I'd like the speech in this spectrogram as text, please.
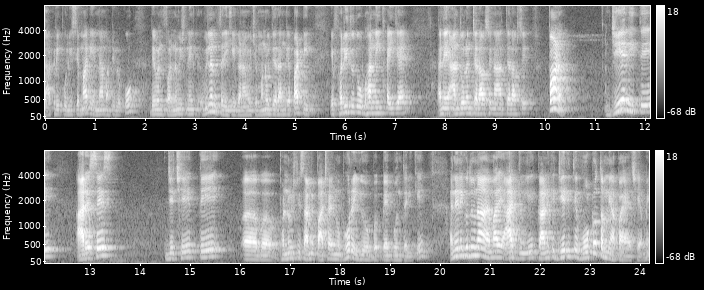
લાકડી પોલીસે મારી, એના માટે લોકો દેવેન્દ્ર ફડણવીસને વિલન તરીકે ગણાવે છે. મનોજ રાંગે પાટીલ એ ફરીથી તો ઊભા નહીં થઈ જાય અને આંદોલન ચલાવશે ના ચલાવશે. પણ જે રીતે આરએસએસ જે છે તે ફડણવીસની સામે પાછળ એનો ઊભો રહી ગયો બેકબોન તરીકે. અને એને કીધું, ના, અમારે આ જ જોઈએ. કારણ કે જે રીતે વોટો તમને અપાયા છે અમે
